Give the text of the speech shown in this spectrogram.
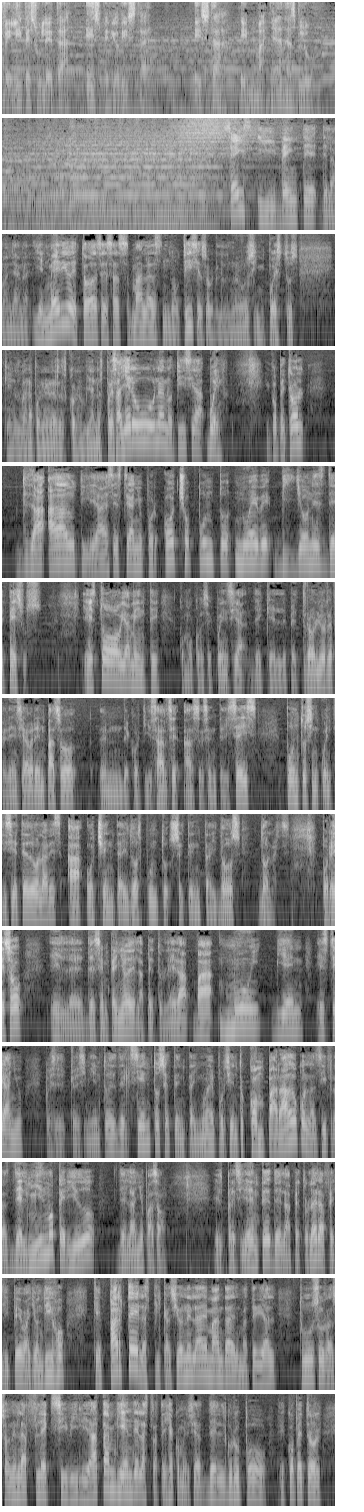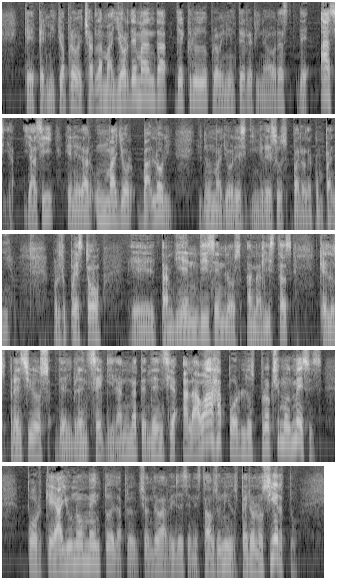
Felipe Zuleta es periodista. Está en Mañanas Blue. 6 y 20 de la mañana. Y en medio de todas esas malas noticias sobre los nuevos impuestos que nos van a poner a los colombianos, pues ayer hubo una noticia buena. Ecopetrol ha dado utilidades este año por 8.9 billones de pesos. Esto obviamente como consecuencia de que el petróleo referencia a Bren pasó em, de cotizarse a 66.57 dólares a 82.72 dólares. Por eso el eh, desempeño de la petrolera va muy bien este año, pues el crecimiento es del 179% comparado con las cifras del mismo periodo del año pasado. El presidente de la petrolera, Felipe Bayón, dijo que parte de la explicación en la demanda del material tuvo su razón en la flexibilidad también de la estrategia comercial del grupo Ecopetrol, que permitió aprovechar la mayor demanda de crudo proveniente de refinadoras de Asia y así generar un mayor valor y unos mayores ingresos para la compañía. Por supuesto, eh, también dicen los analistas que los precios del Brent seguirán una tendencia a la baja por los próximos meses, porque hay un aumento de la producción de barriles en Estados Unidos. Pero lo cierto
